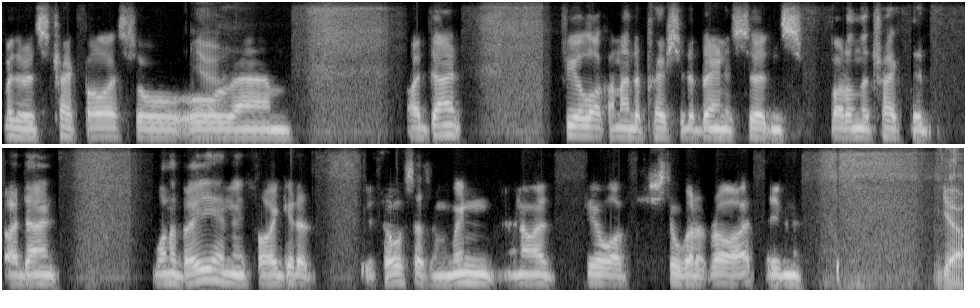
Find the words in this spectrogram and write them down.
whether it's track bias or, or yeah. um, I don't feel like I'm under pressure to be in a certain spot on the track that I don't want to be. And if I get it, if the horse doesn't win, and I feel I've still got it right, even if yeah,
